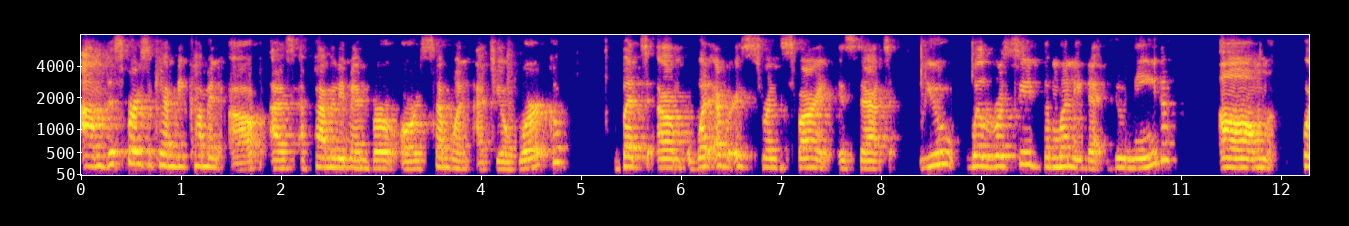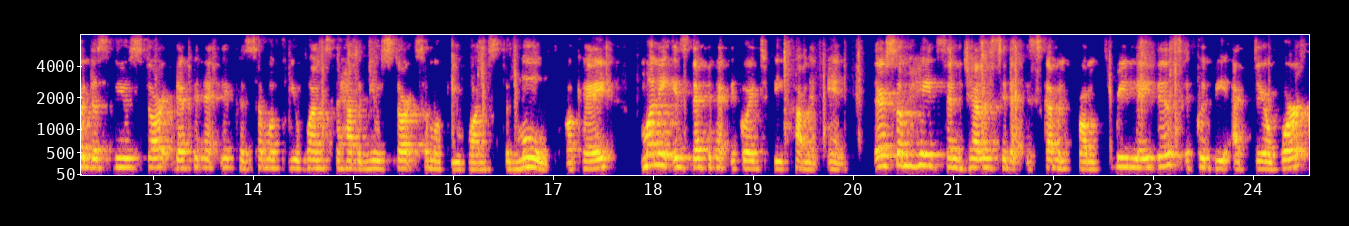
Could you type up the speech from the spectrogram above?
Um, this person can be coming up as a family member or someone at your work. But um, whatever is transpiring is that you will receive the money that you need um, for this new start, definitely, because some of you wants to have a new start, some of you wants to move, okay? Money is definitely going to be coming in. There's some hates and jealousy that is coming from three ladies. It could be at their work.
